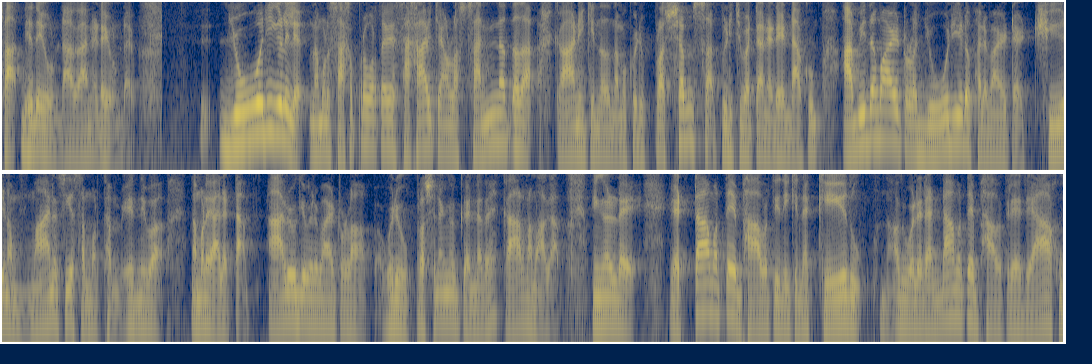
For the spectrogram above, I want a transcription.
സാധ്യതയുണ്ടാകാനിടയുണ്ട്. ജോലികളിൽ നമ്മൾ സഹപ്രവർത്തകരെ സഹായിക്കാനുള്ള സന്നദ്ധത കാണിക്കുന്നത് നമുക്കൊരു പ്രശംസ പിടിച്ചു പറ്റാൻ ഇടയുണ്ടാക്കും അമിതമായിട്ടുള്ള ജോലിയുടെ ഫലമായിട്ട് ക്ഷീണം മാനസിക സമ്മർദ്ദം എന്നിവ നമ്മളെ അലട്ടാം. ആരോഗ്യപരമായിട്ടുള്ള ഒരു പ്രശ്നങ്ങൾക്ക് തന്നെ അത് കാരണമാകാം. നിങ്ങളുടെ എട്ടാമത്തെ ഭാവത്തിൽ നിൽക്കുന്ന കേതു അതുപോലെ രണ്ടാമത്തെ ഭാവത്തിലെ രാഹു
